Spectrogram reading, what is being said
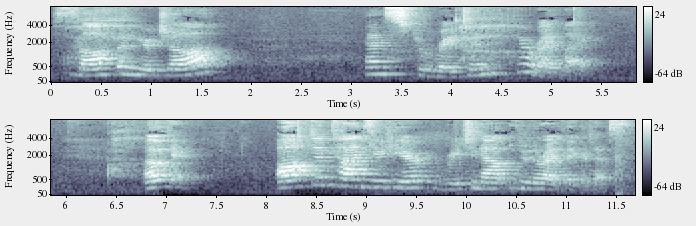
Soften your jaw and straighten your right leg. Okay. Oftentimes you hear reaching out through the right fingertips.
